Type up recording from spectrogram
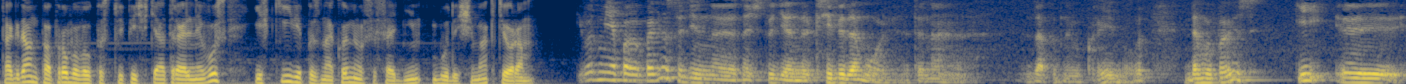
Тогда он попробовал поступить в театральный вуз и в Киеве познакомился с одним будущим актером. И вот меня повез один э, значит, студент к себе домой, это на Западную Украину, вот домой повез, и э,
